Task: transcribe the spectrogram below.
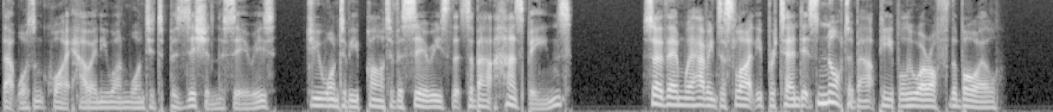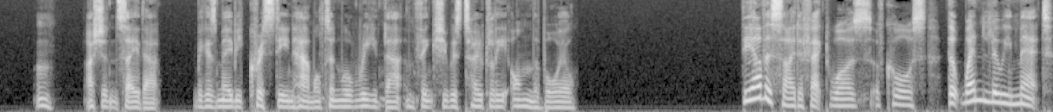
that wasn't quite how anyone wanted to position the series. Do you want to be part of a series that's about has beens? So then we're having to slightly pretend it's not about people who are off the boil. Mm, I shouldn't say that, because maybe Christine Hamilton will read that and think she was totally on the boil. The other side effect was, of course, that when Louis met,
